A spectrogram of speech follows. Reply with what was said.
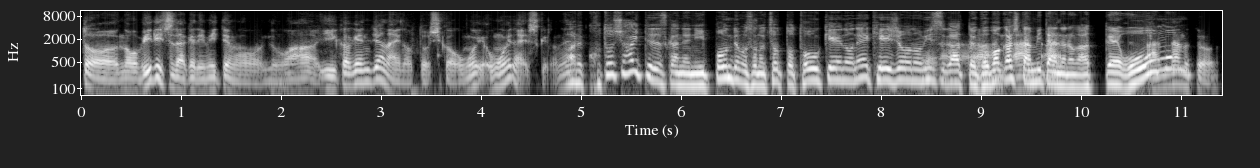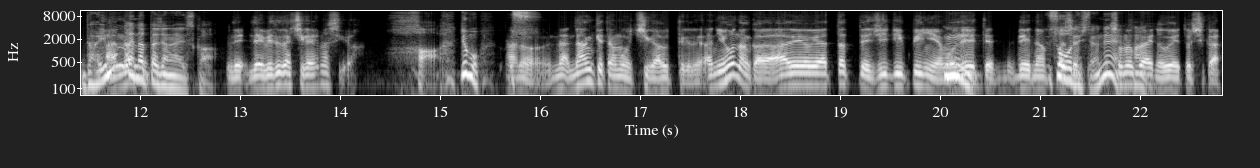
と伸び率だけで見ても、まあ、いい加減じゃないのとしか思え思えないですけどね。あれ今年入ってですかね日本でもそのちょっと統計のね形状のミスがあってごまかしたみたいなのがあって大問題になったじゃないですか。レレベルが違いますよ。はあ。でもあのな何桁も違うってことで。あ日本なんかあれをやったって GDP にはもううん。0.0何パーセント、そうでしたよね。そのくらいのウェイトしか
